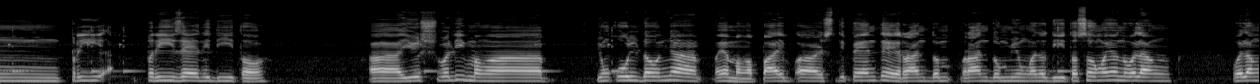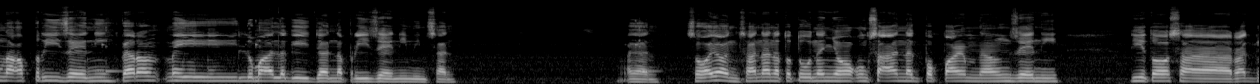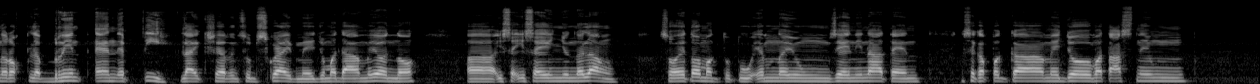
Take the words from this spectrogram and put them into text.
pre pre Zenny dito. Ah, usually mga yung cooldown niya, ayan mga 5 hours, depende, random random yung ano dito. So ngayon walang walang naka pre Zenny, pero may lumalagay diyan na pre Zenny minsan. Ayan. So ayun, sana natutunan nyo kung saan nagpa-farm ng Zenny dito sa Ragnarok Labyrinth NFT. Like, share, and subscribe. Medyo madami yon no? Ah, isa-isahin nyo na lang. So, ito, magto 2M na yung Zenny natin. Kasi kapag ka medyo mataas na yung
